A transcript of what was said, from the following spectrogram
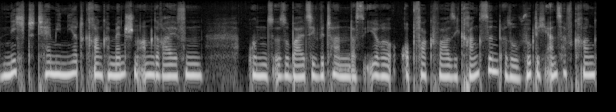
nicht terminiert kranke Menschen angreifen und sobald sie wittern, dass ihre Opfer quasi krank sind, also wirklich ernsthaft krank,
